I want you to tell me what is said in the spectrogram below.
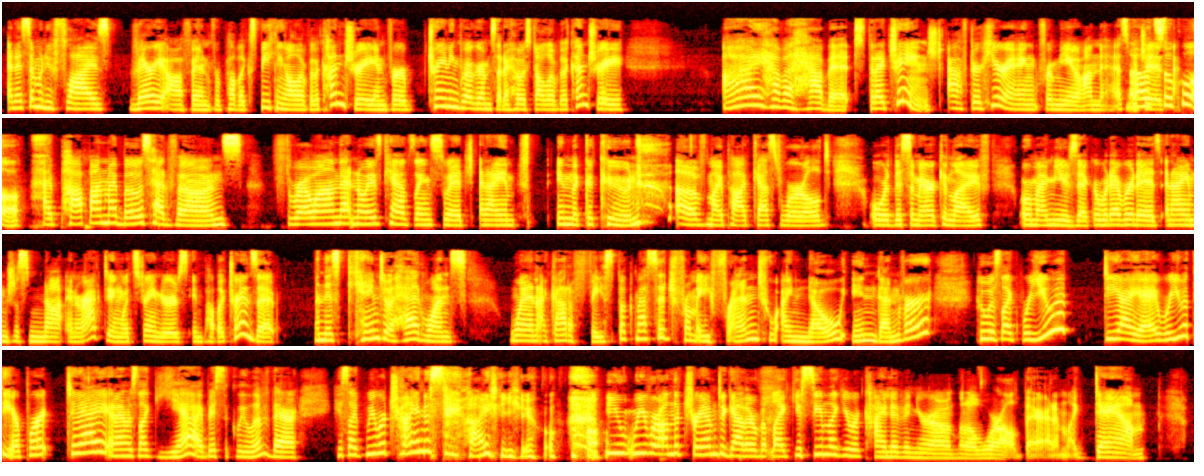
And as someone who flies very often for public speaking all over the country and for training programs that I host all over the country, I have a habit that I changed after hearing from you on this, which oh, is so cool. I pop on my Bose headphones, throw on that noise canceling switch, and I am in the cocoon of my podcast world or this American life or my music or whatever it is. And I am just not interacting with strangers in public transit. And this came to a head once when I got a Facebook message from a friend who I know in Denver who was like, Were you at DIA, were you at the airport today? And I was like, Yeah, I basically live there. He's like, We were trying to say hi to you. Oh. you we were on the tram together, but like you seemed like you were kind of in your own little world there. And I'm like, damn,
